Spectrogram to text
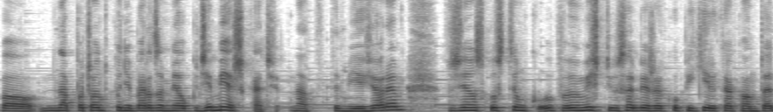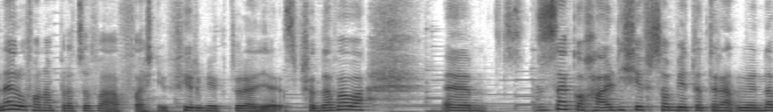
bo na początku nie bardzo miał gdzie mieszkać nad tym jeziorem. W związku z tym wymyślił sobie, że kupi kilka kontenerów. Ona pracowała właśnie w firmie, która je sprzedawała. Zakochali się w sobie, te no,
